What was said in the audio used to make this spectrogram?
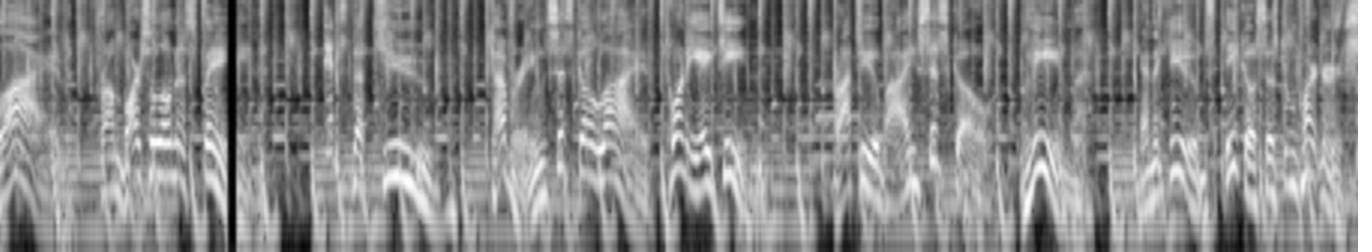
Live from Barcelona, Spain, it's theCUBE. Covering Cisco Live 2018. Brought to you by Cisco, Veeam, and theCUBE's ecosystem partners.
